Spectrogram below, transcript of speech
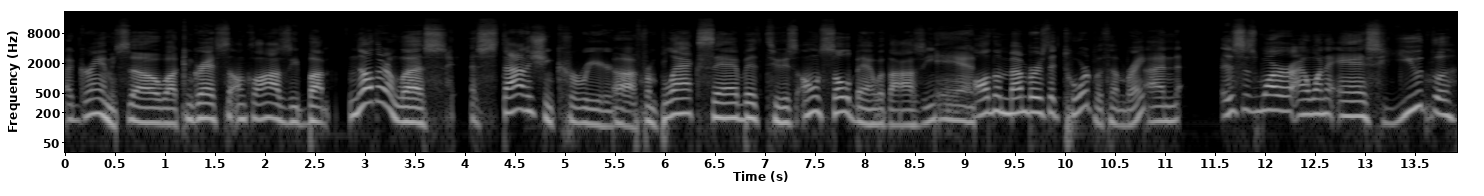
a Grammy. So uh, congrats to Uncle Ozzy. But nonetheless, astonishing career uh, from Black Sabbath to his own solo band with Ozzy and all the members that toured with him, right? And this is where I want to ask you, the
